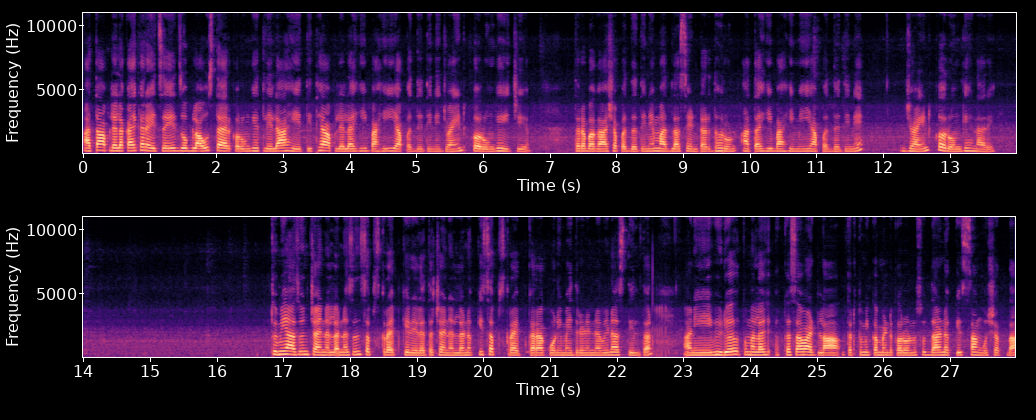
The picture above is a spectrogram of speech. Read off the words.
आता आपल्याला काय करायचं आहे जो ब्लाऊज तयार करून घेतलेला आहे तिथे आपल्याला ही बाही या पद्धतीने जॉईंट करून घ्यायची आहे. तर बघा अशा पद्धतीने मधला सेंटर धरून आता ही बाही मी या पद्धतीने जॉईंट करून घेणार आहे. तुम्ही अजून चॅनलला नसून सबस्क्राईब केलेलं तर चॅनलला नक्की सबस्क्राईब करा. कोणी मैत्रिणी नवीन असतील तर. आणि व्हिडिओ तुम्हाला कसा वाटला तर तुम्ही कमेंट करूनसुद्धा नक्कीच सांगू शकता.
